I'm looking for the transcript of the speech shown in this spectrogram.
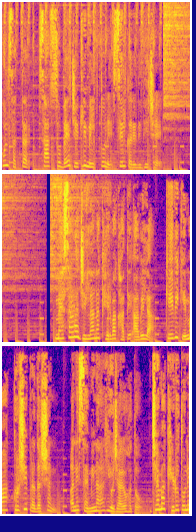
કુલ સત્તર સાતસો બે જેટલી મિલકતોને સીલ કરી દીધી છે. મહેસાણા જિલ્લાના ખેરવા ખાતે આવેલા કેવીકેમાં કૃષિ પ્રદર્શન અને સેમિનાર યોજાયો હતો, જેમાં ખેડૂતોને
